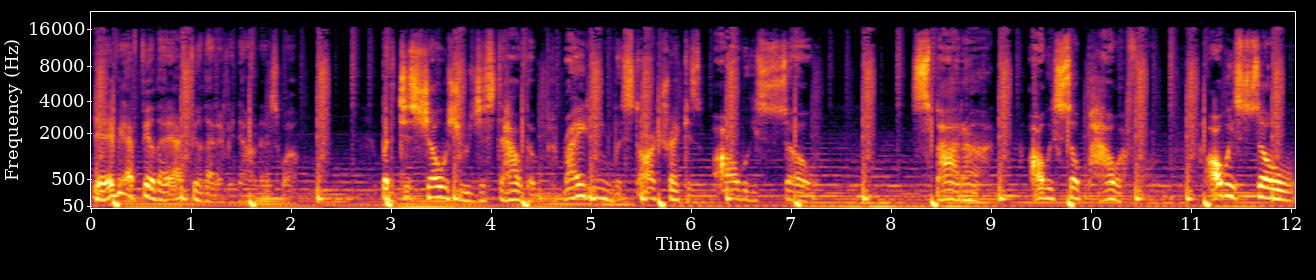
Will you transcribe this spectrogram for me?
Yeah, maybe I feel that. I feel that every now and then as well. But it just shows you just how the writing with Star Trek is always so spot on, always so powerful, always so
